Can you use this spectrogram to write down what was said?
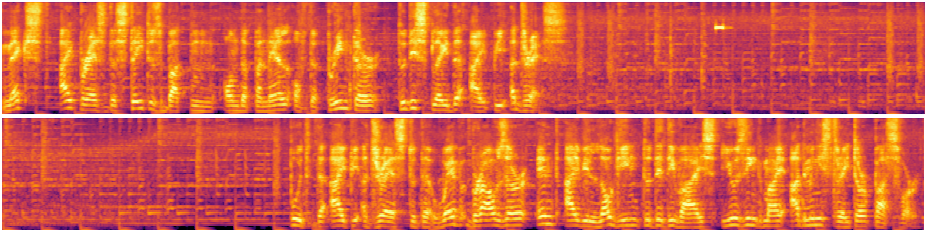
Next, I press the status button on the panel of the printer to display the IP address. Put the IP address to the web browser and I will log in to the device using my administrator password.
